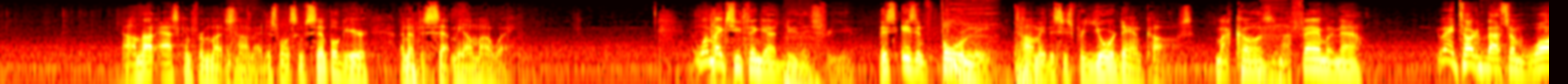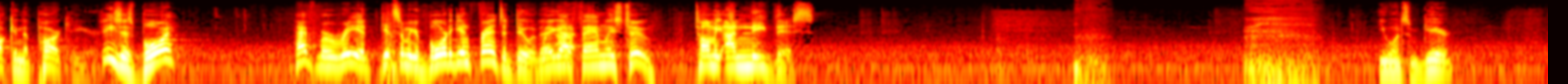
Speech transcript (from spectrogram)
Now, I'm not asking for much, Tommy. I just want some simple gear, enough to set me on my way. What makes you think I'd do this for you? This isn't for me, Tommy. This is for your damn cause. My cause is my family now. You ain't talking about some walk in the park here. Jesus, boy. Have Maria get some of your born-again friends to do it. They got families too. Tommy, I need this. You want some gear?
